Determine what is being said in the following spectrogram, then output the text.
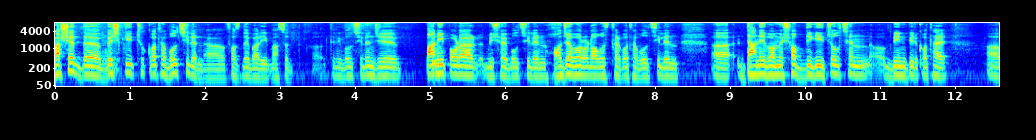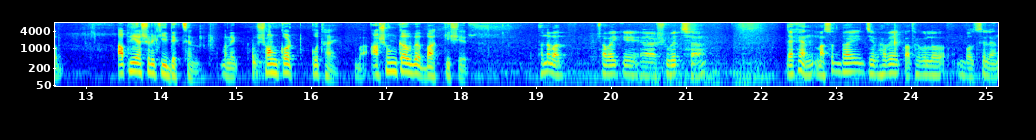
রাশেদ বেশ কিছু কথা বলছিলেন ফজলে বাড়ি মাসুদ। তিনি বলছিলেন যে, পানি পড়ার বিষয়ে বলছিলেন, হজাবরণ অবস্থার কথা বলছিলেন ডানে বামে সব দিকেই চলছেন বিএনপির কথায়। আপনি আসলে কি দেখছেন? মানে সংকট কোথায় বা আশঙ্কা বা কিসের? ধন্যবাদ সবাইকে শুভেচ্ছা। দেখেন, মাসুদ ভাই যেভাবে কথাগুলো বলছিলেন,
